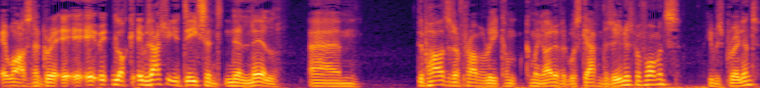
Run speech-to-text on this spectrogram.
it wasn't a great. It, it, it- look, it was actually a decent nil-nil. Um, the positive probably com- coming out of it was Gavin Bazunu's performance. He was brilliant.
